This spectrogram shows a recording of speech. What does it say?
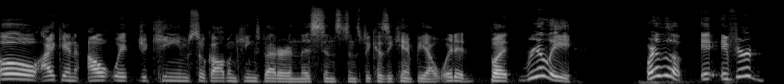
"Oh, I can outwit Jakeem, so Goblin King's better in this instance because he can't be outwitted." But really, where the if you're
